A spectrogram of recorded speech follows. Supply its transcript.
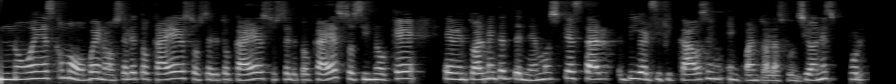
no es como, bueno, a usted le toca esto, a usted le toca esto, a le toca esto, sino que eventualmente tenemos que estar diversificados en, en cuanto a las funciones por,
